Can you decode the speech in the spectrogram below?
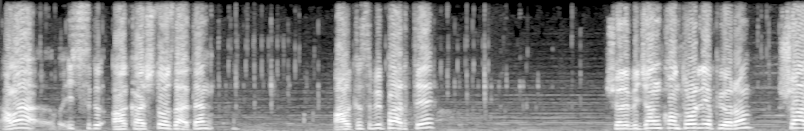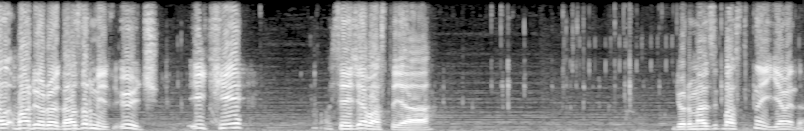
Ama hiç sıkı... Aa, kaçtı o zaten. Arkası bir parti. Şöyle bir can kontrol yapıyorum. Şu an varıyor öyle. Hazır mıyız? 3, 2, SC bastı ya. Görünmezlik bastı da yemedi.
